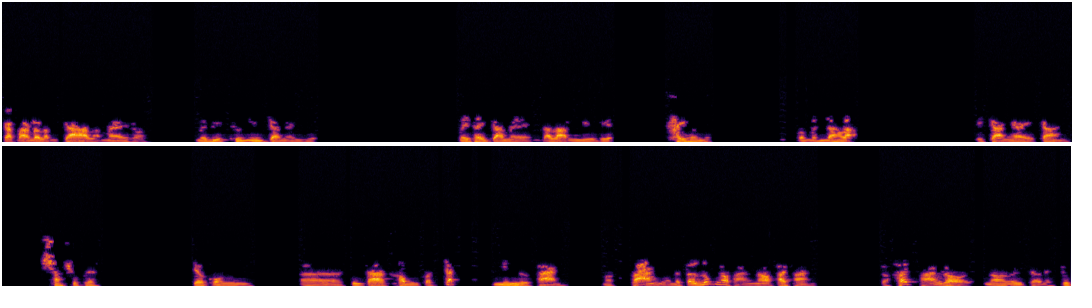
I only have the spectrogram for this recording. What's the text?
các bạn đã làm cha làm mẹ rồi mới biết thương yêu cha mẹ nhiều. Mới thấy cha mẹ đã làm nhiều việc hay hơn mình còn mình đang làm. Thì càng ngày càng sáng suốt lên. Chứ còn à, chúng ta không có trách những người phản mà phản là nó tới lúc nó phản nó phải phản. Rồi hết phản rồi nó lên trở lại chung.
